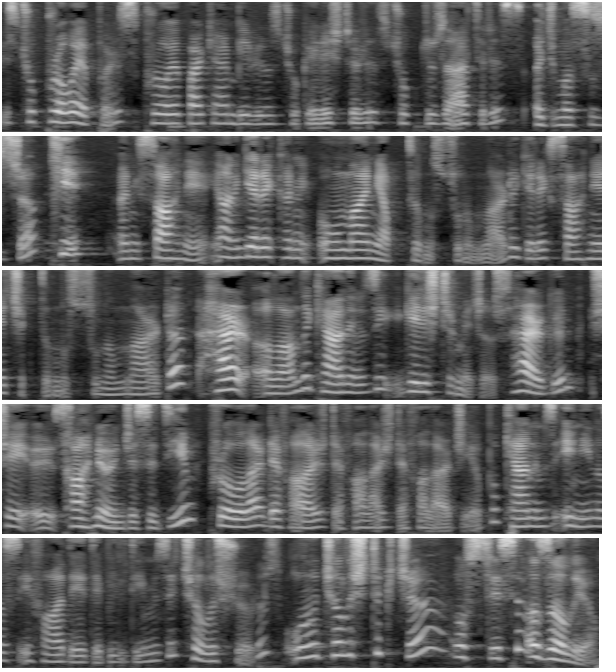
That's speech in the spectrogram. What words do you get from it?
Biz çok prova yaparız. Prova yaparken birbirimizi çok eleştiririz, çok düzeltiriz acımasızca ki hani sahneye yani gerek hani online yaptığımız sunumlarda gerek sahneye çıktığımız sunumlarda her alanda kendimizi geliştirmeye çalışıyoruz. Her gün şey e, sahne öncesi diyeyim provalar defalarca defalarca defalarca yapıp kendimizi en iyi nasıl ifade edebildiğimizi çalışıyoruz. Onu çalıştıkça o stresi azalıyor.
